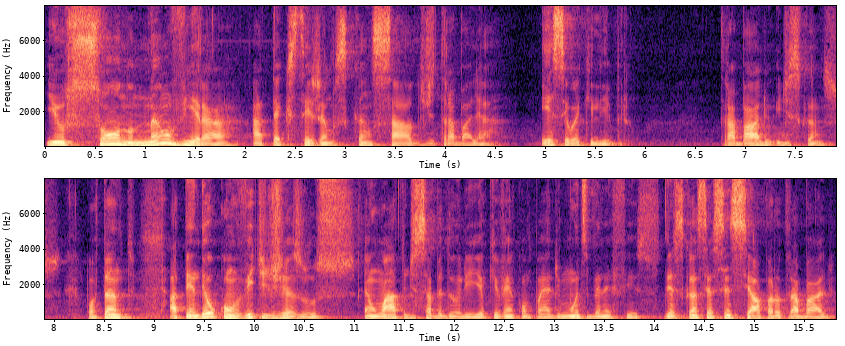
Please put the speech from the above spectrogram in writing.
E o sono não virá até que estejamos cansados de trabalhar. Esse é o equilíbrio: trabalho e descanso. Portanto, atender o convite de Jesus é um ato de sabedoria que vem acompanhado de muitos benefícios. Descanso é essencial para o trabalho.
